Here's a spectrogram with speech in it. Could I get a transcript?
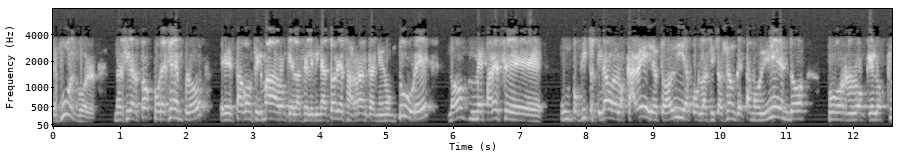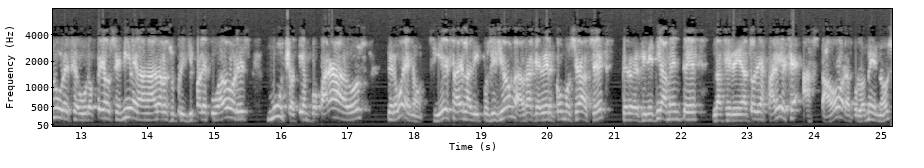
de fútbol, ¿no es cierto? Por ejemplo, está confirmado que las eliminatorias arrancan en octubre, ¿no? Me parece un poquito tirado de los cabellos todavía por la situación que estamos viviendo, por lo que los clubes europeos se niegan a dar a sus principales jugadores, mucho tiempo parados, pero bueno, si esa es la disposición, habrá que ver cómo se hace, pero definitivamente las eliminatorias parece, hasta ahora por lo menos,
